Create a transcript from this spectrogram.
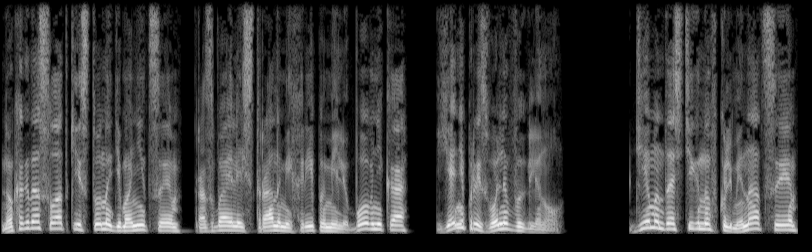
но когда сладкие стоны демоницы разбавились странными хрипами любовника, я непроизвольно выглянул. Демон, достигнув кульминации,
